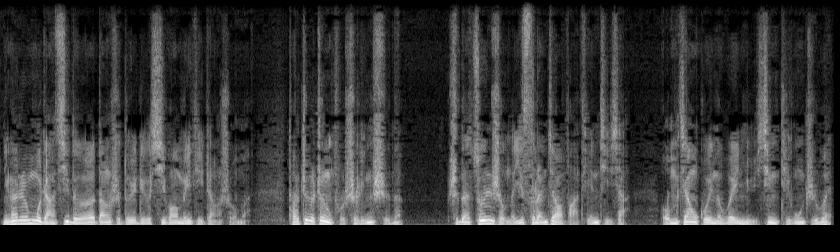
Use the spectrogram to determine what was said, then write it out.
你看，这个穆贾希德当时对这个西方媒体这样说嘛：“他说这个政府是临时的，是在遵守呢伊斯兰教法前提下，我们将会呢为女性提供职位，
